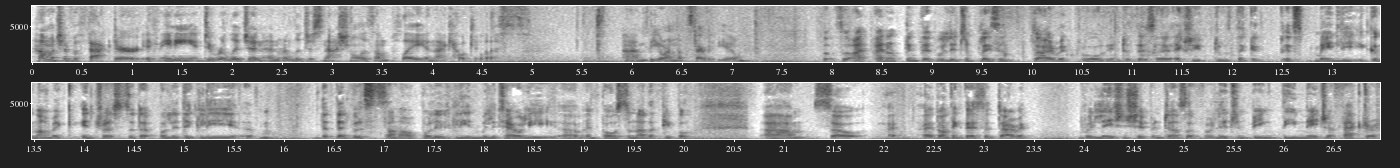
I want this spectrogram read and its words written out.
How much of a factor, if any, do religion and religious nationalism play in that calculus? Um, Bjorn, let's start with you. So I, I don't think that religion plays a direct role into this. I actually do think it, it's mainly economic interests that are politically um, that, that will somehow politically and militarily um, imposed on other people. Um, so I, I don't think there's a direct relationship in terms of religion being the major factor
